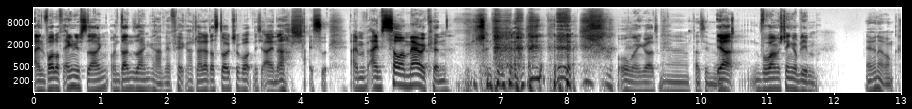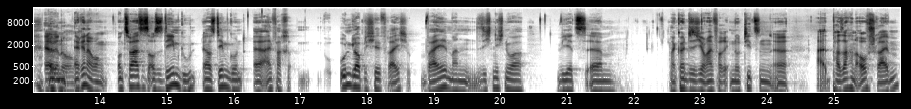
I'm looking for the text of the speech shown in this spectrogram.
ein Wort auf Englisch sagen und dann sagen, ja, mir fällt gerade leider das deutsche Wort nicht ein. Ach, scheiße. I'm, I'm so American. oh mein Gott. Ja, ja, wo waren wir stehen geblieben? Erinnerung. Erinnerung. Ähm, Erinnerung. Und zwar ist es aus dem, aus dem Grund äh, einfach unglaublich hilfreich, weil man sich nicht nur, wie jetzt, ähm, man könnte sich auch einfach in Notizen äh, ein paar Sachen aufschreiben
